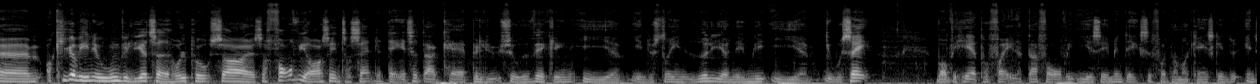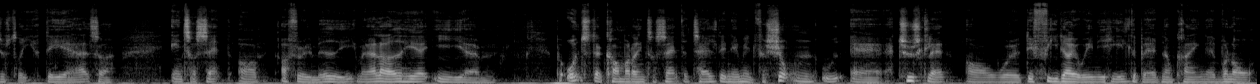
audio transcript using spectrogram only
Øhm, og kigger vi ind i ugen, vi lige har taget hul på, så, øh, så får vi også interessante data, der kan belyse udviklingen i, i industrien yderligere, nemlig i, i USA, hvor vi her på fredag, der får vi ISM-indekset for den amerikanske industri, og det er altså interessant at, at følge med i. Men allerede her i, øhm, på onsdag kommer der interessante tal, det er nemlig inflationen ud af, af Tyskland, og øh, det feeder jo ind i hele debatten omkring, øh, hvornår,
